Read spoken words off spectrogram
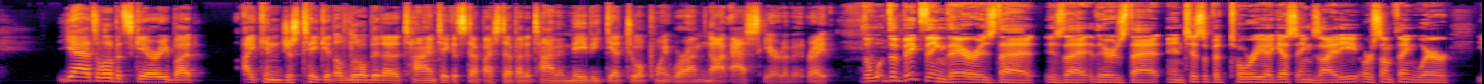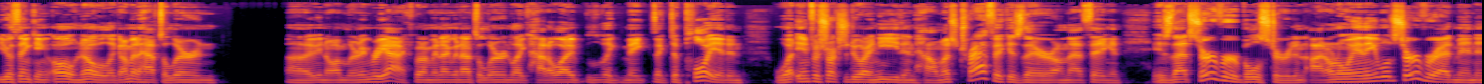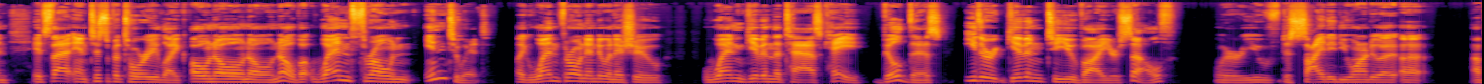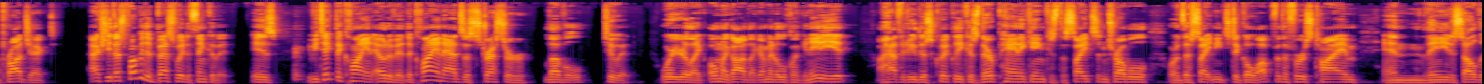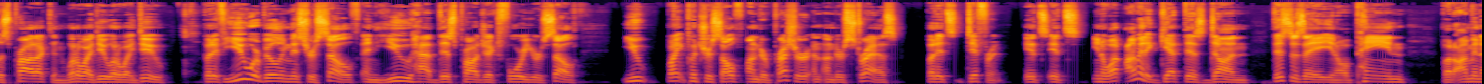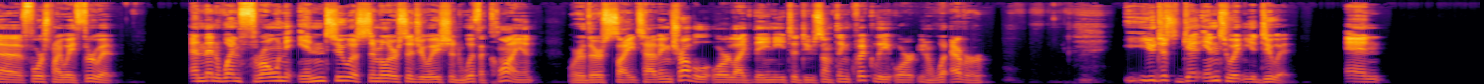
yeah, it's a little bit scary, but I can just take it a little bit at a time, take it step by step at a time and maybe get to a point where I'm not as scared of it, right? The the big thing there is that is that there's that anticipatory, I guess, anxiety or something where you're thinking, "Oh no, like I'm to have to learn uh, you know, I'm learning React, but I mean, I'm to have to learn like how do I like make like deploy it and what infrastructure do I need and how much traffic is there on that thing and is that server bolstered and I don't know anything about server admin. And it's that anticipatory like oh no no no but when thrown into it like when thrown into an issue when given the task hey build this either given to you by yourself, where you've decided you want to do a, a, a project. Actually, that's probably the best way to think of it is if you take the client out of it, the client adds a stressor level to it where you're like, oh my God, like I'm going to look like an idiot. I have to do this quickly because they're panicking because the site's in trouble or the site needs to go up for the first time and they need to sell this product. And what do I do? What do I do? But if you were building this yourself and you had this project for yourself, you might put yourself under pressure and under stress, but it's different. It's, it's, you know what? I'm going to get this done. This is a, you know, a pain, but I'm going to force my way through it. And then when thrown into a similar situation with a client, where their site's having trouble or like they need to do something quickly or, you know, whatever. You just get into it and you do it. And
